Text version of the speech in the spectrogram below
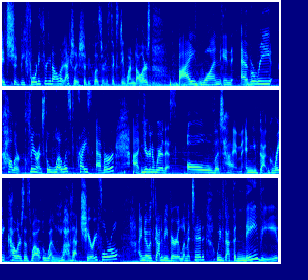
it should be $43. Actually, it should be closer to $61. Buy one in every color. Clearance, the lowest price ever. Uh, you're gonna wear this all the time. And you've got great colors as well. Ooh, I love that cherry floral. I know it's gotta be very limited. We've got the navy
